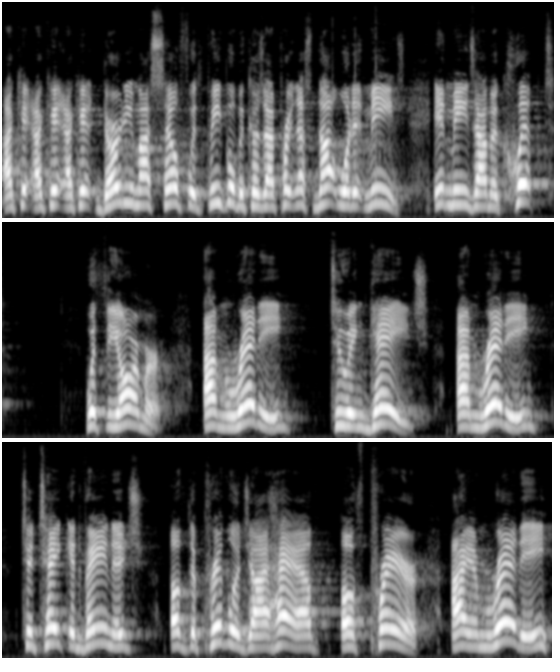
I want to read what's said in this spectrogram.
I can't, I can't, I can't dirty myself with people because I'm praying. That's not what it means. It means I'm equipped with the armor. I'm ready to engage. I'm ready to take advantage of the privilege I have of prayer. I am ready,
